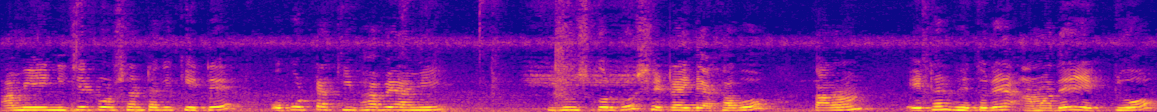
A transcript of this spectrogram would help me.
আমি এই নিচের পোর্শনটাকে কেটে ওপরটা কীভাবে আমি ইউজ করব সেটাই দেখাবো। কারণ এটার ভেতরে আমাদের একটুও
